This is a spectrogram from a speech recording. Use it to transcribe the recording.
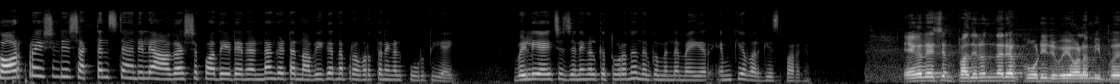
കോർപ്പറേഷന്റെ ശക്തൻ സ്റ്റാൻഡിലെ ആകാശപാതയുടെ രണ്ടാം ഘട്ട നവീകരണ പ്രവർത്തനങ്ങൾ പൂർത്തിയായി. വെള്ളിയാഴ്ച ജനങ്ങൾക്ക് തുറന്നു നൽകുമെന്ന് മേയർ എം കെ വർഗീസ് പറഞ്ഞു. ഏകദേശം പതിനൊന്നര കോടി രൂപയോളം ഇപ്പോൾ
